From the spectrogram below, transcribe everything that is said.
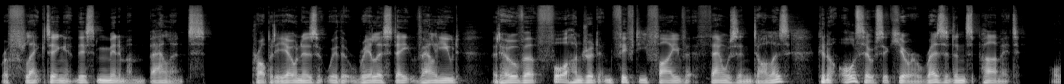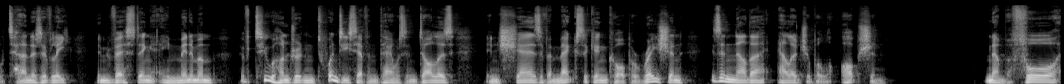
reflecting this minimum balance. Property owners with real estate valued at over $455,000 can also secure a residence permit. Alternatively, investing a minimum of $227,000 in shares of a Mexican corporation is another eligible option. Number 4.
